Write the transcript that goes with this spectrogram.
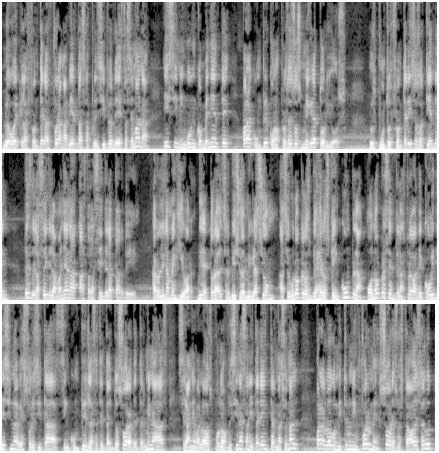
luego de que las fronteras fueran abiertas a principios de esta semana y sin ningún inconveniente para cumplir con los procesos migratorios. Los puntos fronterizos atienden desde las 6 de la mañana hasta las 6 de la tarde. Carolina Mengíbar, directora del Servicio de Migración, aseguró que los viajeros que incumplan o no presenten las pruebas de COVID-19 solicitadas sin cumplir las 72 horas determinadas serán evaluados por la Oficina Sanitaria Internacional para luego emitir un informe sobre su estado de salud.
